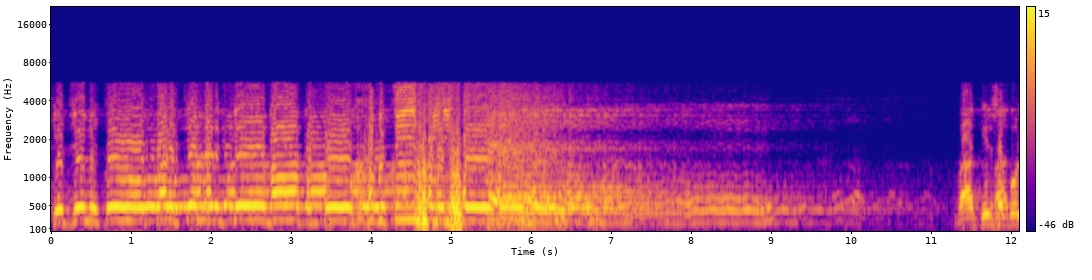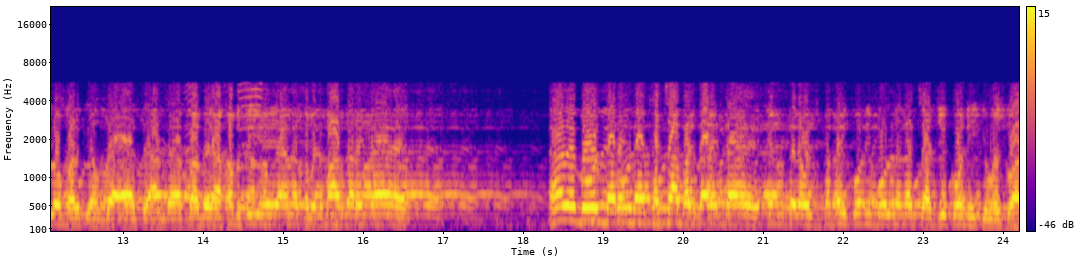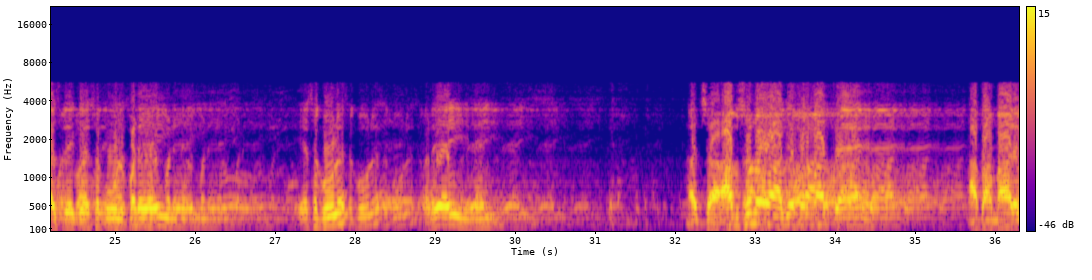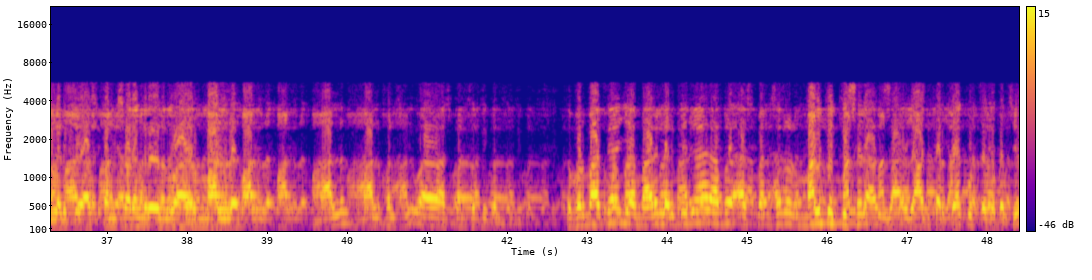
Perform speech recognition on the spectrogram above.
کہ جن کو پڑھ کے لڑکے باپ کو خبتی سمجھتے ہیں۔ باقی سکولوں پڑھ کے آتا ہے؟ ابا میرا خبتی ہے، ایویں خبت مارتا رہتا ہے۔ ایویں بولتا رہتا ہے کچا بڑھتا رہتا ہے۔ یہ تیرا اس پتہ ہی کون بولنے کا چاچی کو نہیں کیوں اس واسطے کہ سکول پڑھے ہی یہ سکول سکول؟ پڑھے ہی نہیں۔ اچھا اب سنو، آگے فرماتے ہیں۔ اب ہمارے لڑکے اسپنسر انگریز ہوا اور مال مال مال فلسفی ہوا ہے اسپنسر بھی فلسفی تو فرماتے ہیں یہ ہمارے لڑکے جو ہیں، اب اسپنسر اور مل کے قصے یاد کرتے ہیں کتے کے بچے۔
